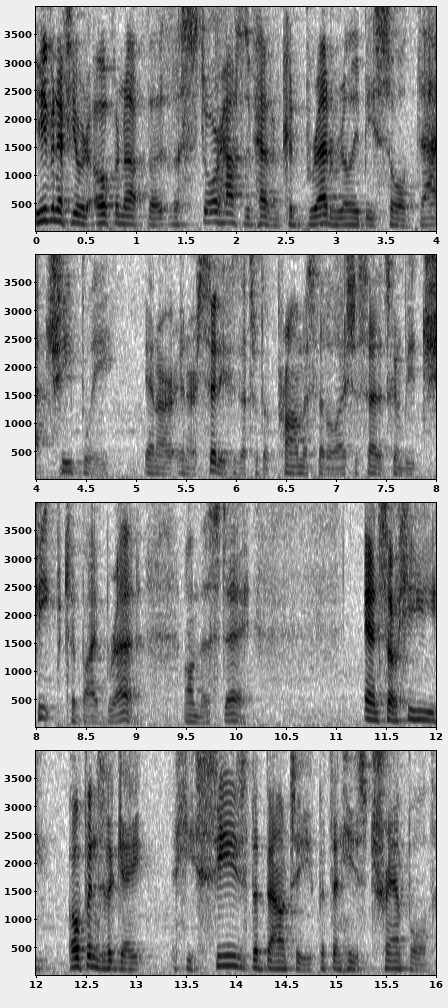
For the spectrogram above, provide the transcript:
even if you were to open up the, the storehouses of heaven, could bread really be sold that cheaply in our in our city? Because that's what the promise that Elisha said. It's going to be cheap to buy bread on this day. And so he opens the gate. He sees the bounty, but then he's trampled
